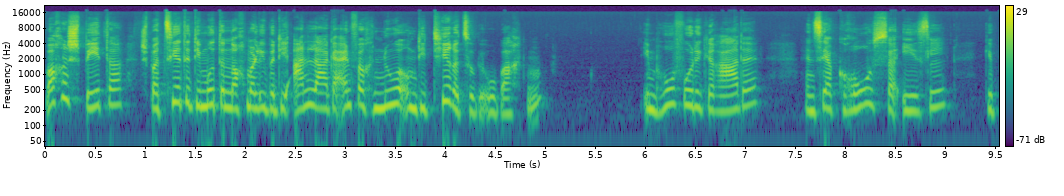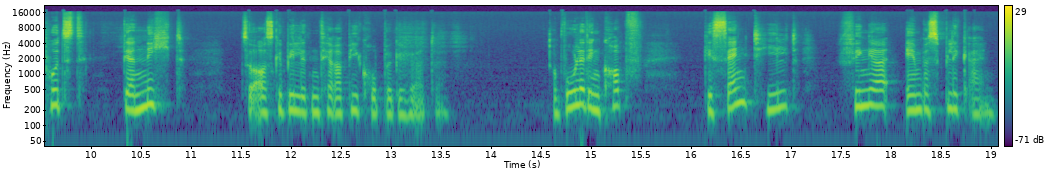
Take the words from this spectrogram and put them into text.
Wochen später spazierte die Mutter nochmal über die Anlage, einfach nur um die Tiere zu beobachten. Im Hof wurde gerade ein sehr großer Esel geputzt, der nicht zur ausgebildeten Therapiegruppe gehörte. Obwohl er den Kopf gesenkt hielt, fing er Ambers Blick ein.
